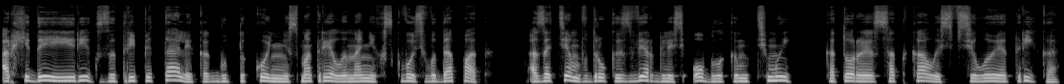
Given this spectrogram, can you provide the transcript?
Орхидеи и Рик затрепетали, как будто конь не смотрела на них сквозь водопад, а затем вдруг изверглись облаком тьмы, которая соткалась в силуэт Рика.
